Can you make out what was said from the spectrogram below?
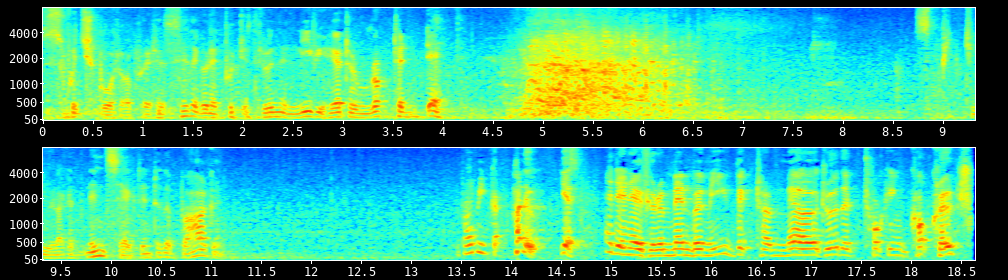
Switchboard operators say they're going to put you through and then leave you here to rot to death. Speak to you like an insect into the bargain. Have I been... Hello, yes, I don't know if you remember me, Victor Meldrew, the talking cockroach.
